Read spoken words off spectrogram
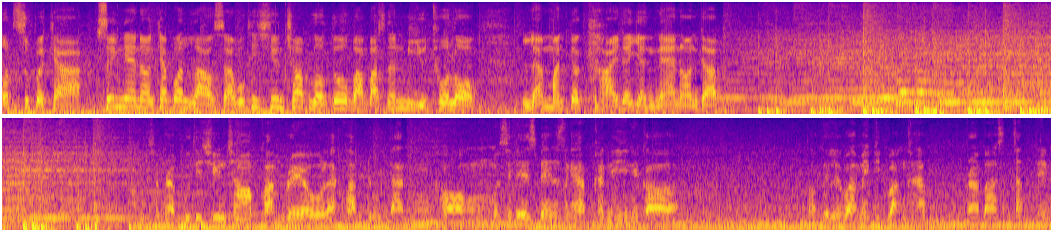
รถซูเปอร์คาร์ซึ่งแน่นอนครับว่าเหล่าสาวกที่ชื่นชอบโลโก้ Babas นั้นมีอยู่ทั่วโลก และมันก็ขายได้อย่างแน่นอนครับ ผู้ที่ชื่นชอบความเร็วและความดุดันของ Mercedes-Benz นะครับ คันนี้ก็ตอบได้เลยว่าไม่ผิดหวังครับ b r a b u s จัดเต็ม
